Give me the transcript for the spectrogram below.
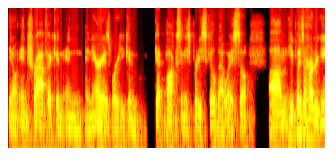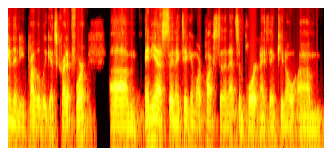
you know, in traffic and in, in areas where he can get pucks, and he's pretty skilled that way. So um, he plays a harder game than he probably gets credit for. Um, and yes, I think taking more pucks to the net's important. I think you know um,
